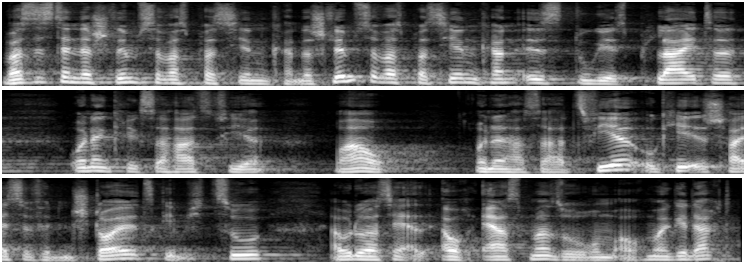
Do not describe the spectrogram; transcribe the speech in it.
Was ist denn das Schlimmste, was passieren kann? Das Schlimmste, was passieren kann, ist, du gehst pleite und dann kriegst du Hartz IV. Wow. Und dann hast du Hartz IV. Okay, ist scheiße für den Stolz, gebe ich zu. Aber du hast ja auch erstmal so rum auch mal gedacht, da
